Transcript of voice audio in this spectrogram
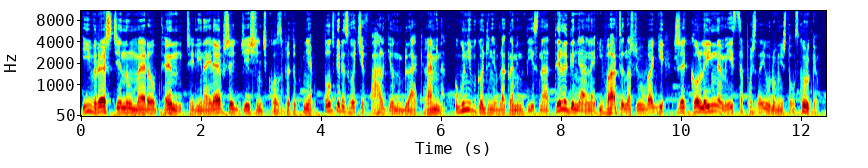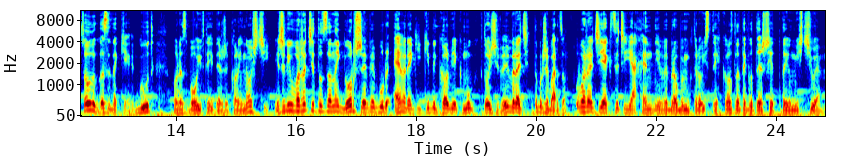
I wreszcie numero 10, czyli najlepsze 10 kos według mnie. To otwiera, słuchajcie, Falcon Black Laminate. Ogólnie wykończenie Black Laminate jest na tyle genialne i warte naszej uwagi, że kolejne miejsca posiadają również tą skórkę. Są to kosy takie jak Good oraz Bowie w tej derze kolejności. Jeżeli uważacie to za najgorszy wybór ever, jaki kiedykolwiek mógł ktoś wybrać, to proszę bardzo, uważajcie jak chcecie, ja chętnie wybrałbym którąś z tych kos, dlatego też się tutaj umieściłem.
